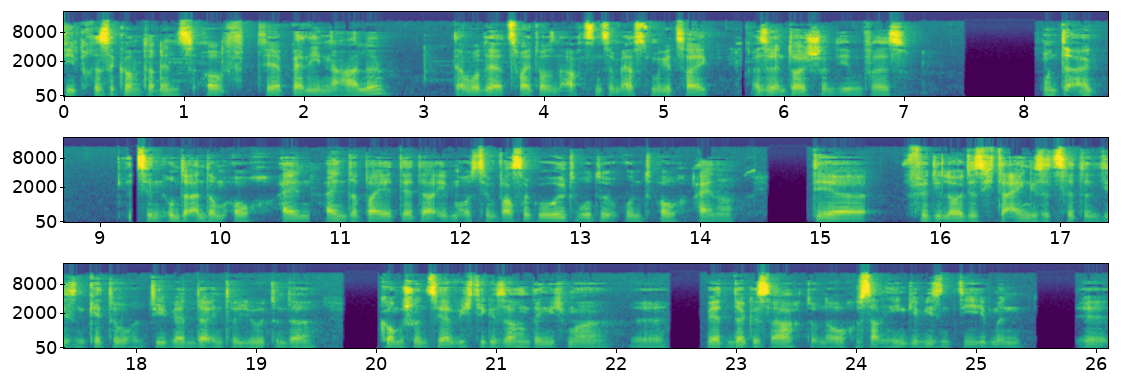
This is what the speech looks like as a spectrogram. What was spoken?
die Pressekonferenz auf der Berlinale. Da wurde er 2018 zum ersten Mal gezeigt. Also in Deutschland jedenfalls. Und da sind unter anderem auch ein, ein dabei, der da eben aus dem Wasser geholt wurde und auch einer, der für die Leute sich da eingesetzt hat in diesem Ghetto und die werden da interviewt und da kommen schon sehr wichtige Sachen, denke ich mal, äh, werden da gesagt und auch Sachen hingewiesen, die eben in, äh,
